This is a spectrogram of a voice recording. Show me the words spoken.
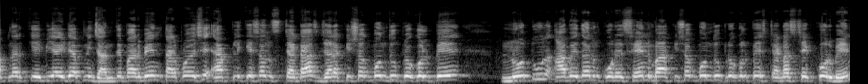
আপনার কেবিআইডি আপনি জানতে পারবেন। তারপর রয়েছে অ্যাপ্লিকেশন স্ট্যাটাস যারা কৃষক বন্ধু প্রকল্পে নতুন আবেদন করেছেন বা কৃষক বন্ধু প্রকল্পে স্ট্যাটাস চেক করবেন,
